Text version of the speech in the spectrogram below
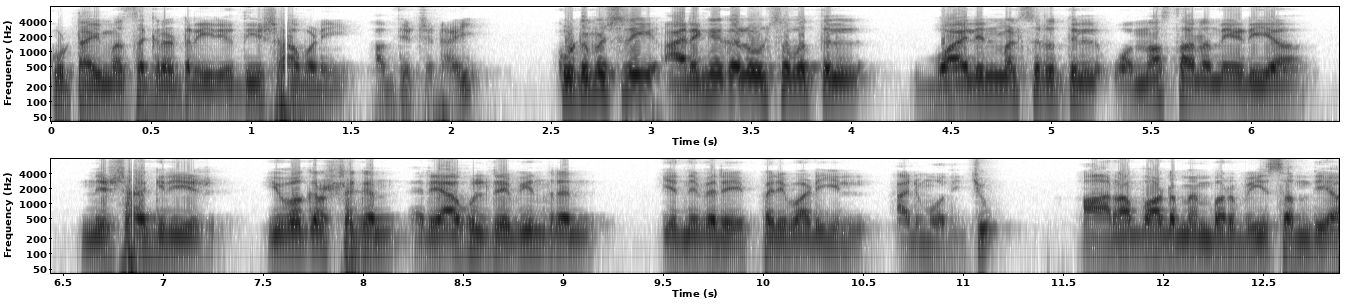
കൂട്ടായ്മ സെക്രട്ടറി രതീഷ് ആവണി അധ്യക്ഷനായി. കുടുംബശ്രീ അരങ്ങ് കലോത്സവത്തിൽ വയലിൻ മത്സരത്തിൽ ഒന്നാം സ്ഥാനം നേടിയ നിഷ ഗിരീഷ് യുവകർഷകൻ രാഹുൽ രവീന്ദ്രൻ എന്നിവരെ പരിപാടിയിൽ അനുമോദിച്ചു. ആറാം ward member V Sandhya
